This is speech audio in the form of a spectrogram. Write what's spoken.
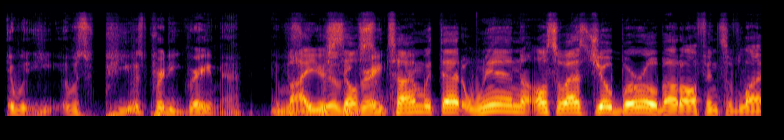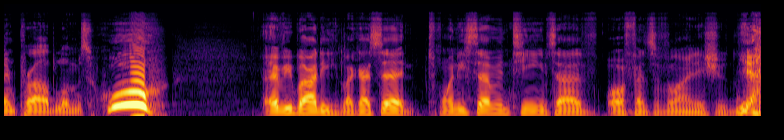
It was, he, it was he was pretty great, man. Buy really yourself some time with that win. Also, ask Joe Burrow about offensive line problems. Whoo! Everybody, like I said, 27 teams have offensive line issues. Yeah,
